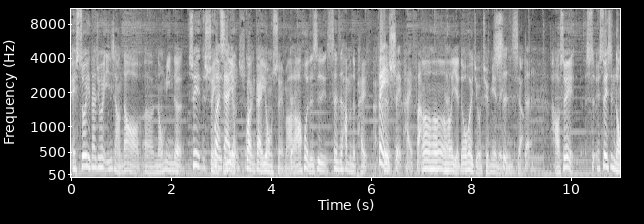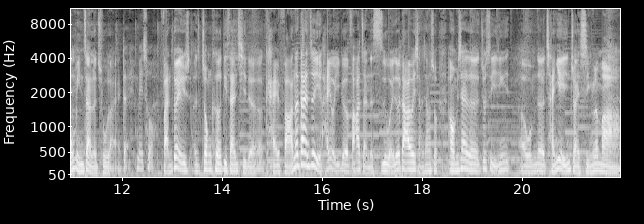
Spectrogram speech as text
哎，所以那就会影响到呃农民的，所以水灌质灌溉用水嘛，然后或者是甚至他们的排排废水排放，嗯哼嗯哼，也都会有全面的影响。对。好，所以是所以是农民站了出来，对，没错。反对呃中科第三期的开发。那当然这里还有一个发展的思维，就是大家会想象说啊，我们现在的就是已经呃我们的产业已经转型了嘛，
